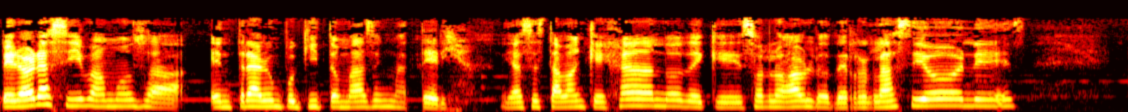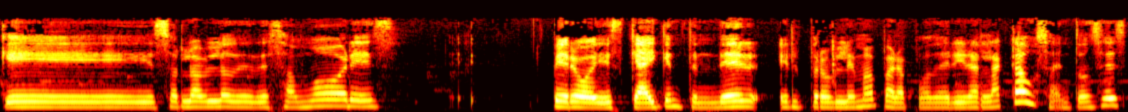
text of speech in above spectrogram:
Pero ahora sí vamos a entrar un poquito más en materia. Ya se estaban quejando de que solo hablo de relaciones, que solo hablo de desamores, pero es que hay que entender el problema para poder ir a la causa. Entonces,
